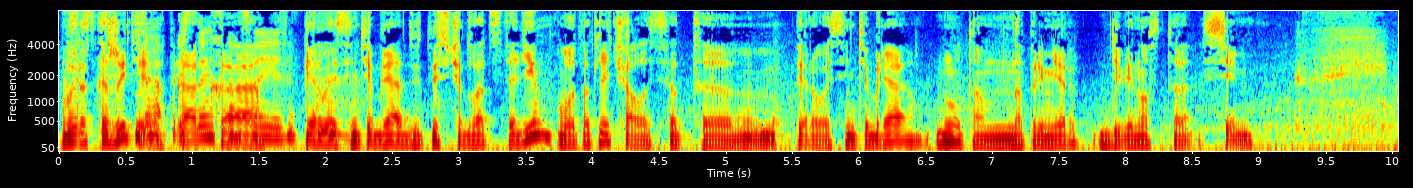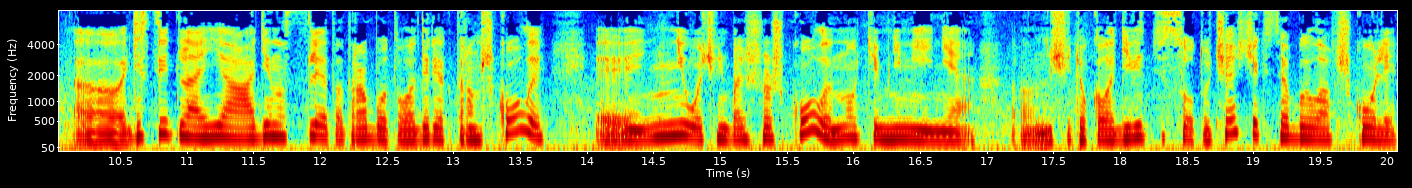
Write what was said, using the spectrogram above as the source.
Вы расскажите, да, как 1 сентября 2021 вот отличалось от 1 сентября, ну, там, например, 97? Э, действительно, я 11 лет отработала директором школы, э, не очень большой школы, но тем не менее, э, значит, около 900 учащихся было в школе.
